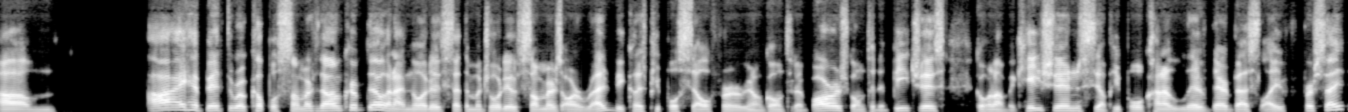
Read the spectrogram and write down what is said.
Um, I have been through a couple summers now in crypto, and I've noticed that the majority of summers are red because people sell for you know going to the bars, going to the beaches, going on vacations. You know, people kind of live their best life per se.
